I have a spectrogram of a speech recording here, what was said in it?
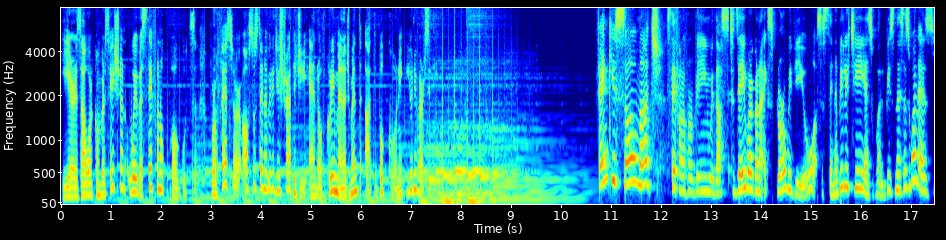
Here is our conversation with Stefano Pogutz, Professor of Sustainability Strategy and of Green Management at Bocconi University. Thank you so much, Stefano, for being with us. Today, we're going to explore with you sustainability as well, business, as well as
